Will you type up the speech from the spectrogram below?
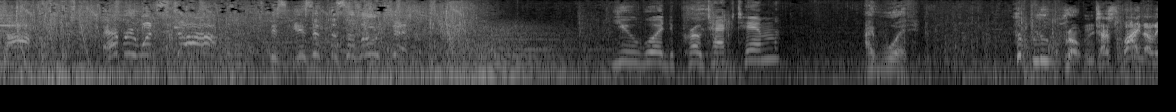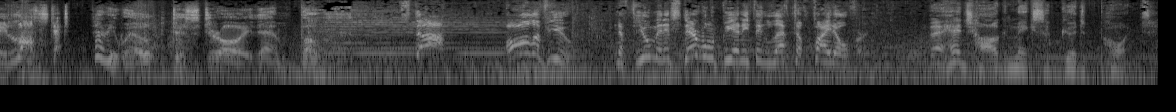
Stop! Everyone stop! This isn't the solution! You would protect him? I would. The blue rodent has finally lost it! Very well, destroy them both. Stop! All of you! In a few minutes, there won't be anything left to fight over. The hedgehog makes a good point.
